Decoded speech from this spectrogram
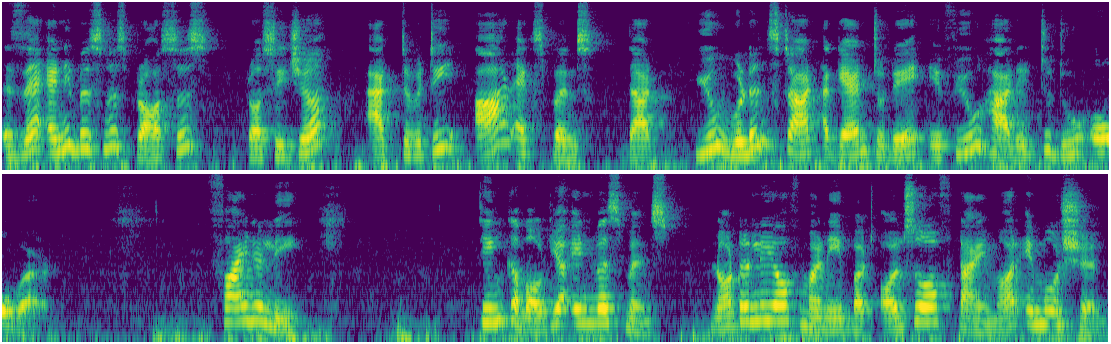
Is there any business process, procedure, activity, or expense that you wouldn't start again today if you had it to do over? Finally, think about your investments not only of money but also of time or emotion.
